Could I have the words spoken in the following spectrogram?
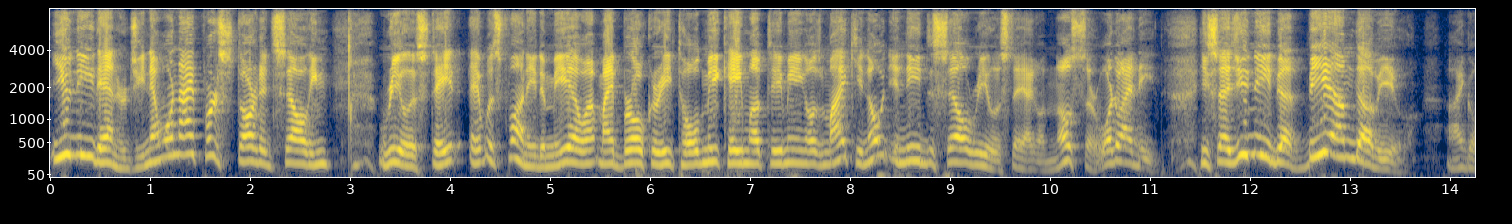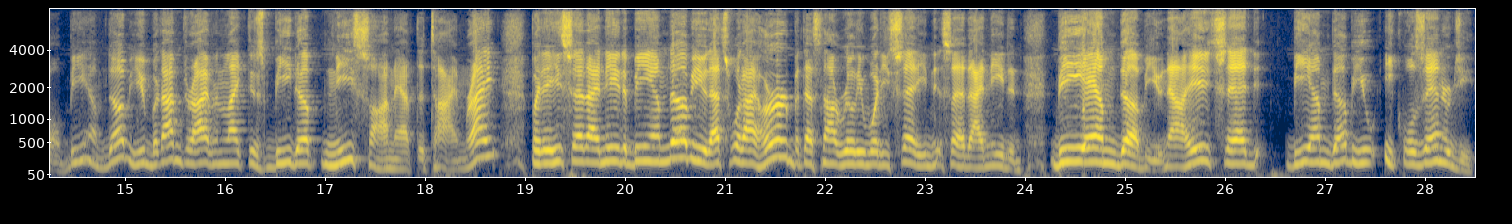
You need energy. Now, when I first started selling real estate, it was funny to me. I, went my broker, he told me, came up to me and goes, Mike, you know what you need to sell real estate? I go, no, sir. What do I need? He says, you need a BMW. I go, BMW, but I'm driving like this beat up Nissan at the time, right? But he said I need a BMW. That's what I heard, but that's not really what he said. He said I needed BMW. Now he said BMW equals energy.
